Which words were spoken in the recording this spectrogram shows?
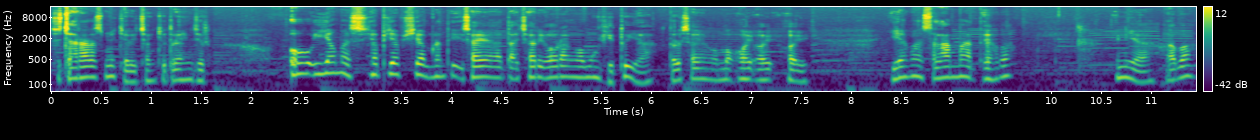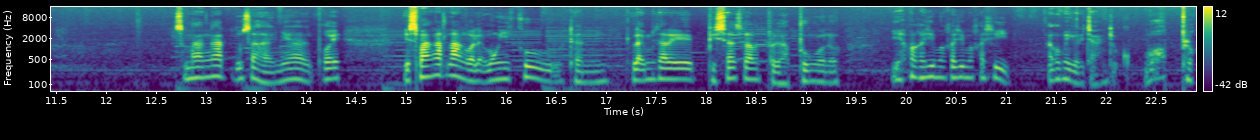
Secara resmi jadi Cangcut Ranger. Oh iya mas. Siap siap siap. Nanti saya tak cari orang ngomong gitu ya. Terus saya ngomong oi oi oi. Iya mas. Selamat. Ya apa? Ini ya apa? Semangat usahanya. Pokoknya ya semangat lah golek wong iku. Dan like misalnya bisa selamat bergabung ngono. Ya makasih makasih makasih. Aku mikir cancuk goblok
